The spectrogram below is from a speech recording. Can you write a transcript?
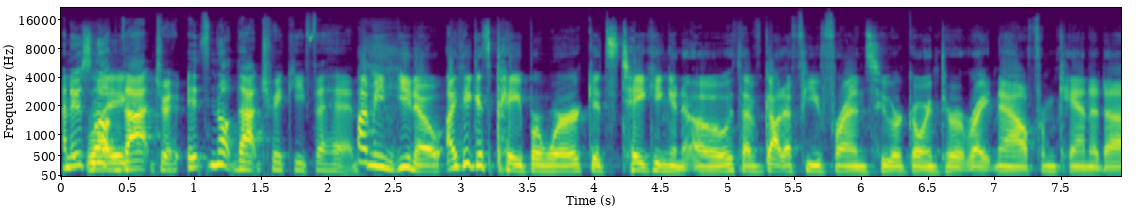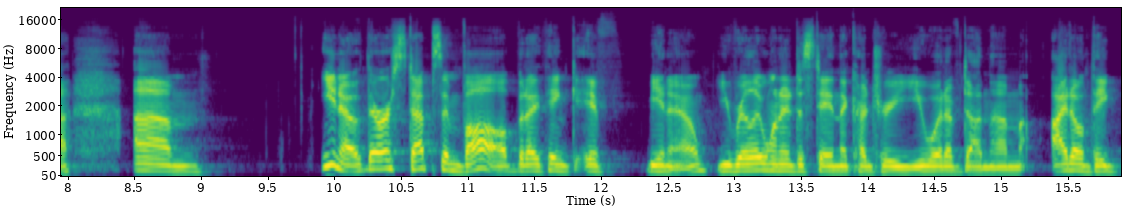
and it's Like- not that it's not that tricky for him. I mean, you know, I think it's paperwork. It's taking an oath. I've got a few friends who are going through it right now from Canada. Um, you know, there are steps involved, but I think if, you know, you really wanted to stay in the country, you would have done them. I don't think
